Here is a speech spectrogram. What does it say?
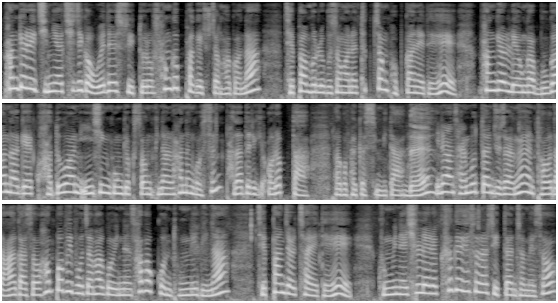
판결의 진위와 취지가 오해될 수 있도록 성급하게 주장하거나 재판부를 구성하는 특정 법관에 대해 판결 내용과 무관하게 과도한 인신공격성 비난을 하는 것은 받아들이기 어렵다라고 밝혔습니다. 네. 이러한 잘못된 주장은 더 나아가서 헌법이 보장하고 있는 사법권 독립이나 재판 절차에 대해 국민의 신뢰를 크게 훼손할 수 있다는 점에서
